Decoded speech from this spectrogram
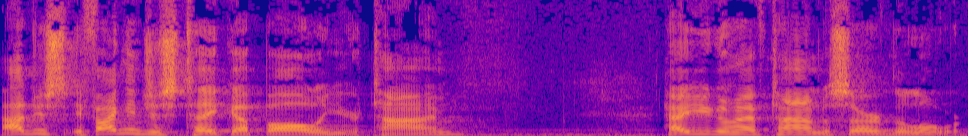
I just if I can just take up all of your time, how are you going to have time to serve the Lord?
